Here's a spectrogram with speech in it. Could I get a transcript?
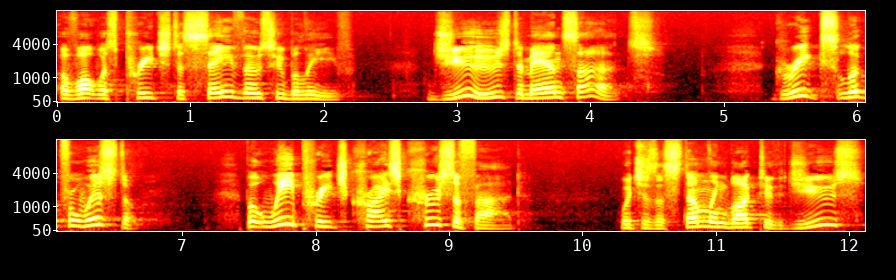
of what was preached to save those who believe. Jews demand signs, Greeks look for wisdom, but we preach Christ crucified, which is a stumbling block to the Jews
